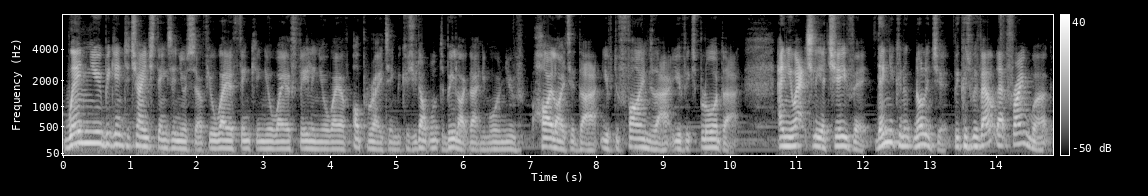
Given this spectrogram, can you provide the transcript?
When you begin to change things in yourself, your way of thinking, your way of feeling, your way of operating, because you don't want to be like that anymore, and you've highlighted that, you've defined that, you've explored that, and you actually achieve it, then you can acknowledge it. Because without that framework,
